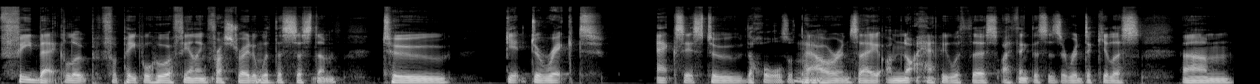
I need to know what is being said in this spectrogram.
feedback loop for people who are feeling frustrated with the system to get direct access to the halls of mm. power and say i'm not happy with this i think this is a ridiculous um,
